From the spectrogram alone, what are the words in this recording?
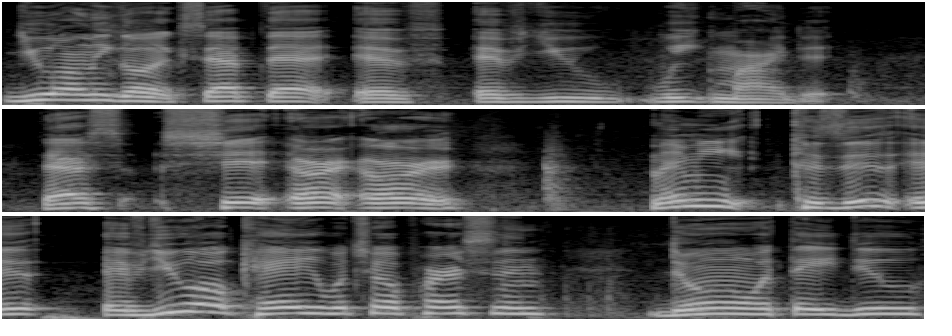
you only go accept that if if you weak minded. That's shit. Or or let me, cause it, it, if you okay with your person doing what they do,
